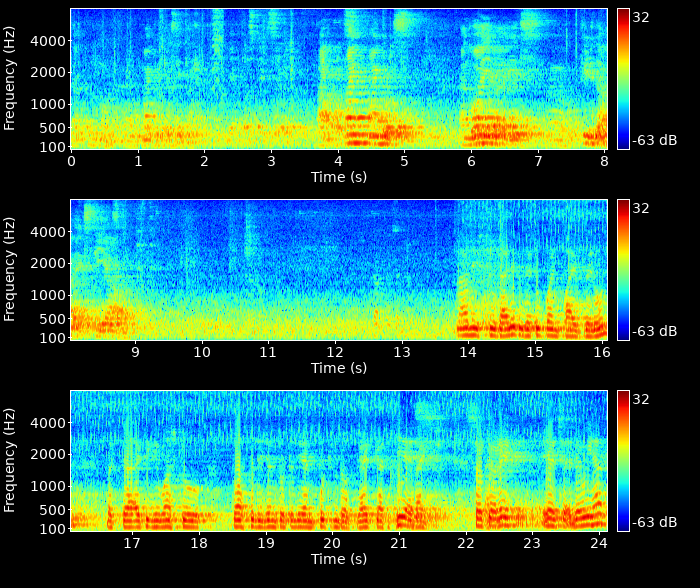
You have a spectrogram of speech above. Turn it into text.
uh, no, uh, microcatheter. Uh, fine, fine. And why uh, is uh, Fielder XTR. plan is to dilate with a 2.5 balloon, but uh, I think he wants to cross the lesion totally and put in the guide catheter. Yes. Right. So theoret- yes, uh, we have,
